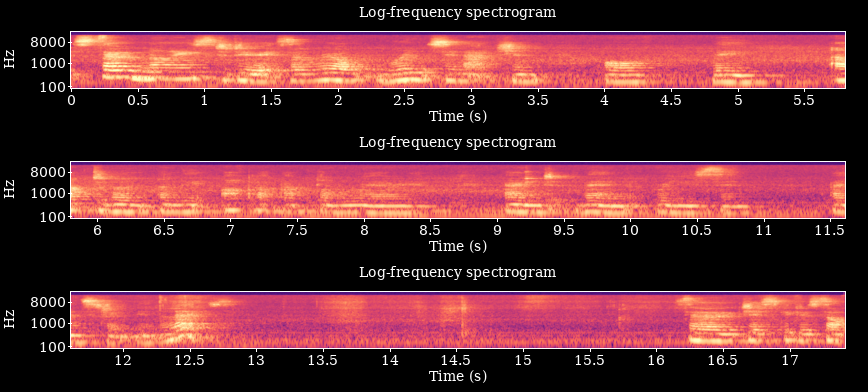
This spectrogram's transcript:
it's so nice to do. It's a real rinse in action of the abdomen and the upper abdominal area and then releasing and strengthening the legs. So just give yourself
